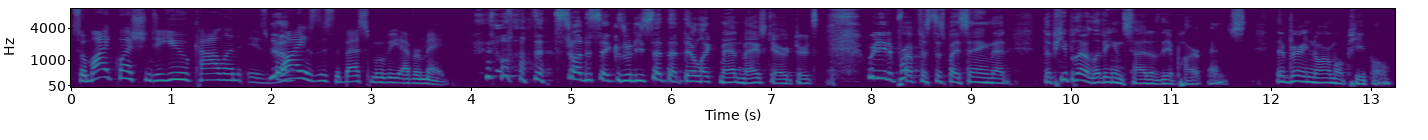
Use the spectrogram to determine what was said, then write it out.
So my question to you, Colin, is why is this the best movie ever made? I just wanted to say because when you said that they're like Mad Max characters, we need to preface this by saying that the people that are living inside of the apartments, they're very normal people.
